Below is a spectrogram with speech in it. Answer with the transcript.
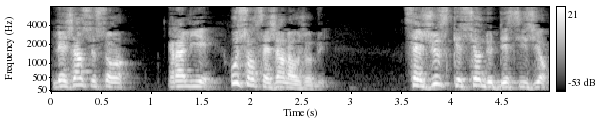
Les gens se sont ralliés. Où sont ces gens-là aujourd'hui? C'est juste question de décision.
